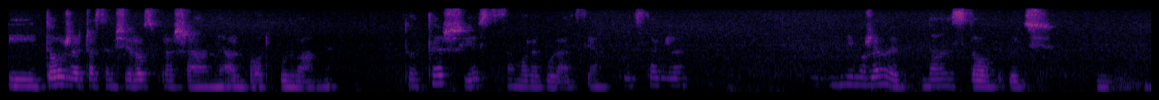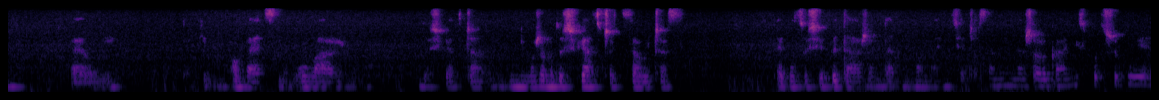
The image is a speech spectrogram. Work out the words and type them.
I to, że czasem się rozpraszamy albo odpływamy, to też jest samoregulacja. To jest tak, że nie możemy non-stop być mm, w pełni takim obecnym, uważnym, doświadczanym. Nie możemy doświadczać cały czas tego, co się wydarza w danym momencie. Czasami nasz organizm potrzebuje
